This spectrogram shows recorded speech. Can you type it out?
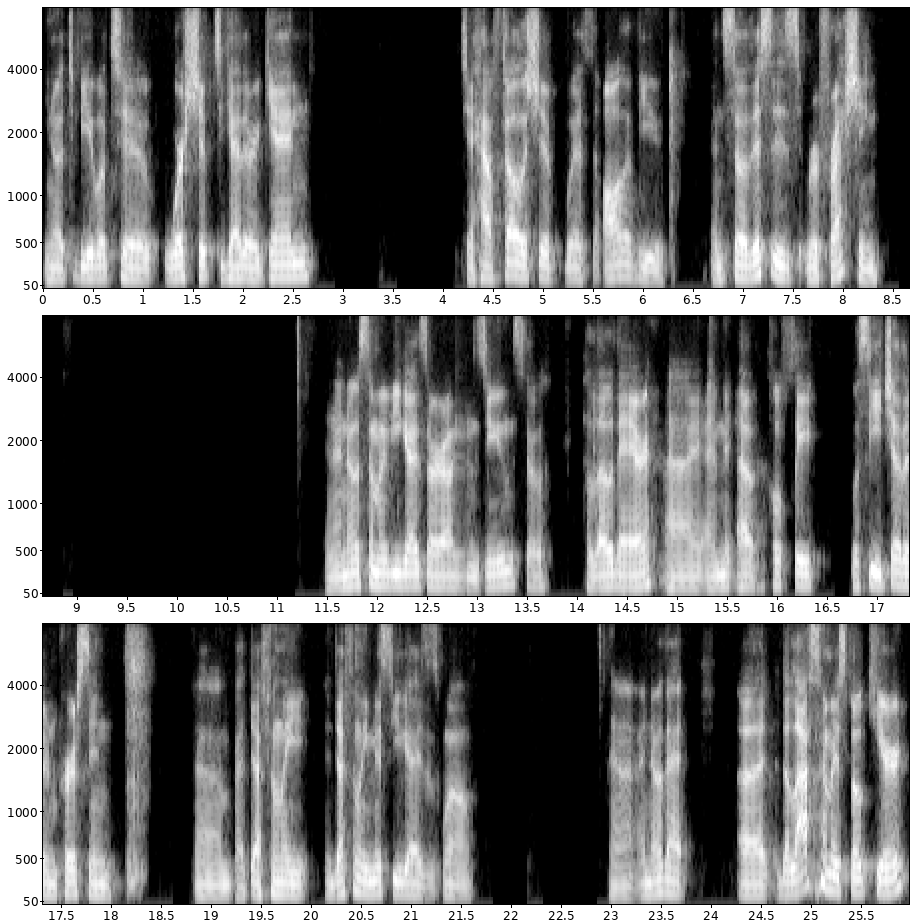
you know, to be able to worship together again, to have fellowship with all of you. And so this is refreshing. And I know some of you guys are on Zoom, so hello there. Uh, and uh, hopefully we'll see each other in person. Um, but definitely, definitely miss you guys as well. Uh, I know that uh, the last time I spoke here,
